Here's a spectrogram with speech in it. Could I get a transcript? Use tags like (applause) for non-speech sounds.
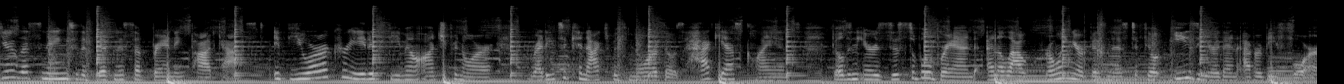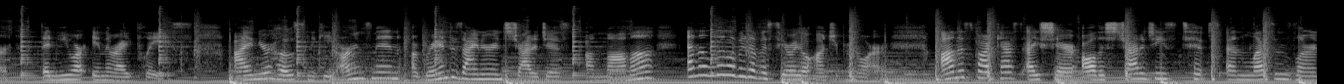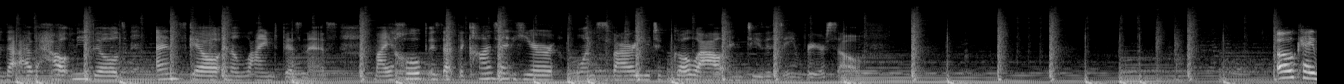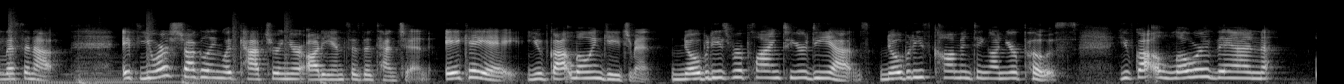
You're listening to the Business of Branding podcast. If you are a creative female entrepreneur ready to connect with more of those heck yes clients, build an irresistible brand, and allow growing your business to feel easier than ever before, then you are in the right place. I'm your host, Nikki Arnsman, a brand designer and strategist, a mama, and a little bit of a serial entrepreneur. On this podcast, I share all the strategies, tips, and lessons learned that have helped me build and scale an aligned business. My hope is that the content here will inspire you to go out and do the same for yourself. Okay, listen up. If you are struggling with capturing your audience's attention, aka you've got low engagement, nobody's replying to your DMs, nobody's commenting on your posts, you've got a lower than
